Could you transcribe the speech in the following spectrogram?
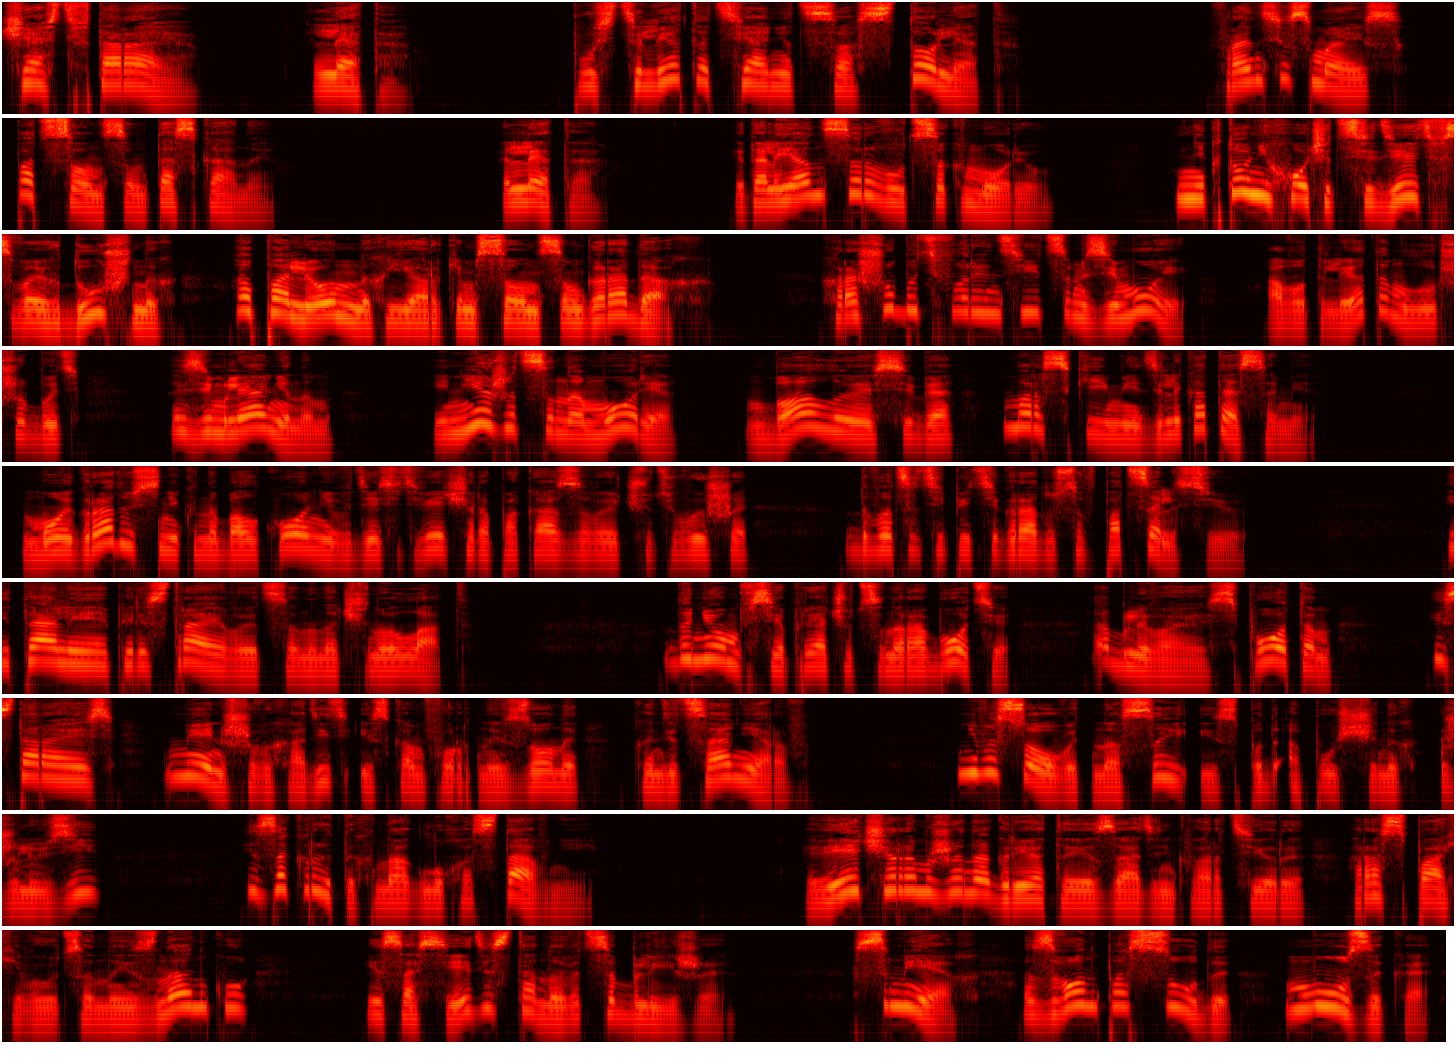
Часть вторая. Лето. Пусть лето тянется сто лет. Фрэнсис Мейс. Под солнцем Тосканы. Лето. Итальянцы рвутся к морю. Никто не хочет сидеть в своих душных, опаленных ярким солнцем городах. Хорошо быть флорентийцем зимой, а вот летом лучше быть землянином и нежиться на море, балуя себя морскими деликатесами. Мой градусник на балконе в 10 вечера показывает чуть выше 25 градусов по Цельсию. Италия перестраивается на ночной лад. Днем все прячутся на работе, обливаясь потом и стараясь меньше выходить из комфортной зоны кондиционеров, не высовывать носы из-под опущенных жалюзи и закрытых наглухо ставней. Вечером же нагретые за день квартиры распахиваются наизнанку, и соседи становятся ближе. Смех, звон посуды, музыка,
